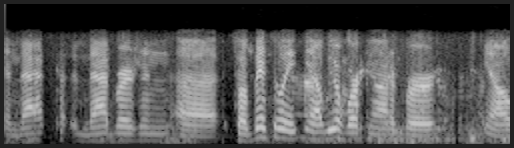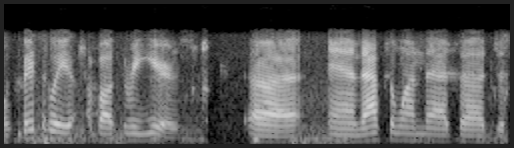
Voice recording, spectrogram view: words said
in that in that version, uh, so basically, you know, we were working on it for, you know, basically about three years, uh, and that's the one that uh, just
